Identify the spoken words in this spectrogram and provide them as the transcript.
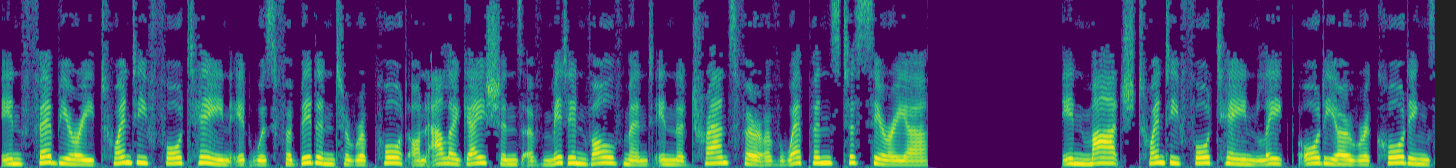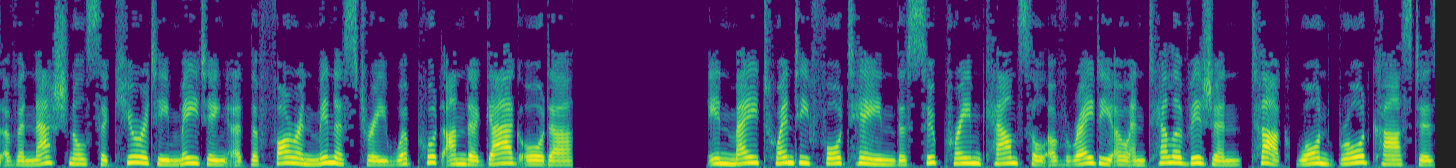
In February 2014 it was forbidden to report on allegations of MIT involvement in the transfer of weapons to Syria. In March 2014 leaked audio recordings of a national security meeting at the Foreign Ministry were put under gag order. In May 2014 the Supreme Council of Radio and Television warned broadcasters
